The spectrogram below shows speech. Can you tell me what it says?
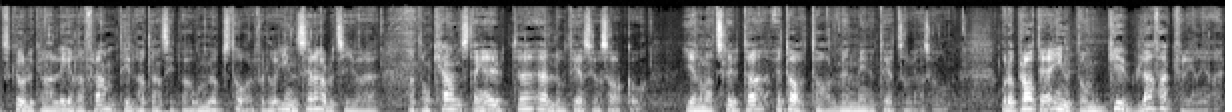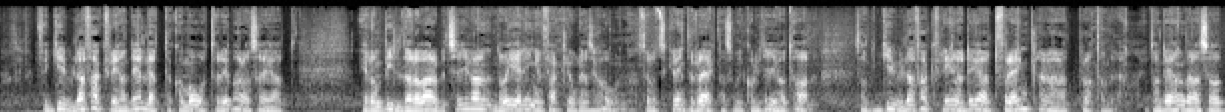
skulle kunna leda fram till att den situationen uppstår. För då inser arbetsgivare att de kan stänga ute LO, TCO och SACO genom att sluta ett avtal med en minoritetsorganisation. Och då pratar jag inte om gula fackföreningar. För gula fackföreningar det är lätt att komma åt och det är bara att säga att är de bildade av arbetsgivaren då är det ingen facklig organisation. Så då ska det inte räknas som ett kollektivavtal. Så att gula fackföreningar det är att förenkla det här att prata om det. Utan det handlar alltså om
